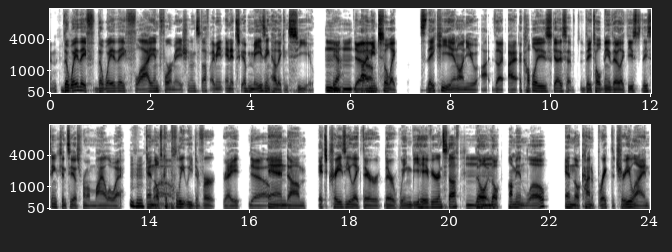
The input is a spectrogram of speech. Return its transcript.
And the way they the way they fly in formation and stuff. I mean, and it's amazing how they can see you. Yeah. Mhm. Yeah. I mean, so like they key in on you. I, the, I, a couple of these guys have. They told me they're like these these things can see us from a mile away, Mhm. and Wow. they'll completely divert. Right, yeah. and um, it's crazy like their their wing behavior and stuff. They'll Mhm. they'll come in low and they'll kind of break the tree line.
